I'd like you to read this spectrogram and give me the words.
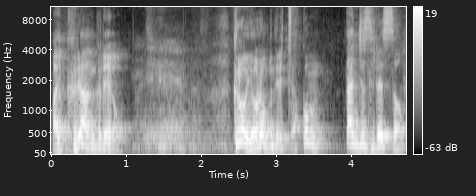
아니, 그래, 안 그래요? 그리고 여러분들이 조금 딴짓을 했어.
